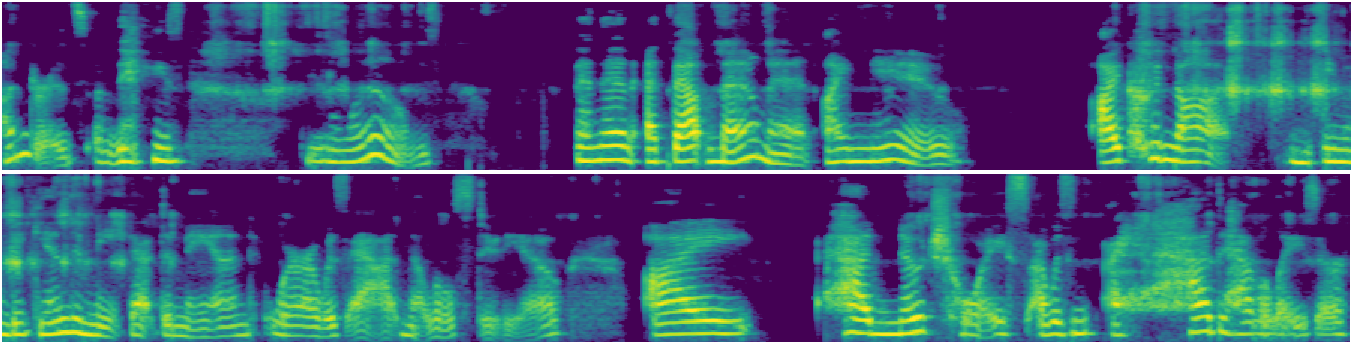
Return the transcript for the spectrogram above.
hundreds of these, these looms. And then at that moment, I knew I could not even begin to meet that demand where I was at in that little studio. I had no choice. I was I had to have a laser.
